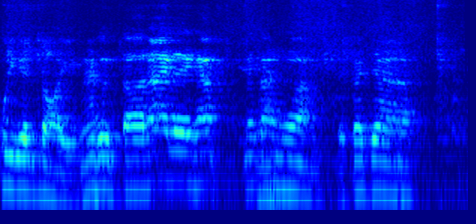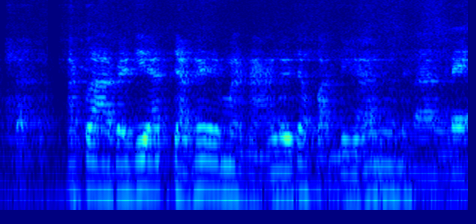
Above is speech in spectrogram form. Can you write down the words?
คุยกันต่ออีกนะคุยต่อได้เลยครับ ไม่ต้องห่วงเดี๋ยวก็จะอักลาไปที่แอดอยากให้มาหาเลยถ้าฝันดีนะนั่นแหละ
